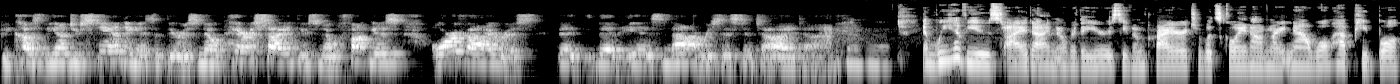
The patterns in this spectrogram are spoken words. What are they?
because the understanding is that there is no parasite, there's no fungus or virus that, that is not resistant to iodine. Mm-hmm. And we have used iodine over the years, even prior to what's going on right now. We'll have people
